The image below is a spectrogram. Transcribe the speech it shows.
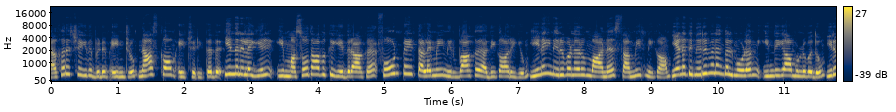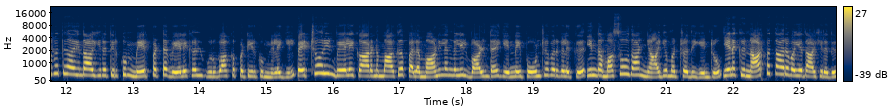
நகரச் செய்துவிடும் என்றும் நாஸ்காம் எச்சரித்தது. இந்த நிலையில் இம்மசோதாவுக்கு எதிராக போன்பே தலைமை நிர்வாக அதிகாரியும் இணை நிறுவனருமான சமீர் நிகாம் எனது நிறுவனங்கள் மூலம் இந்தியா முழுவதும் இருபத்தி ஐந்தாயிரத்திற்கும் மேற்பட்ட வேலைகள் உருவாக்கப்பட்டிருக்கும் நிலையில் பெற்றோரின் வேலை காரணமாக பல மாநிலங்களில் வாழ்ந்த என்னை போன்றவர்களுக்கு இந்த மசோதா நியாயமற்றது என்றும் எனக்கு நாற்பத்தாறு வயதாகிறது.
